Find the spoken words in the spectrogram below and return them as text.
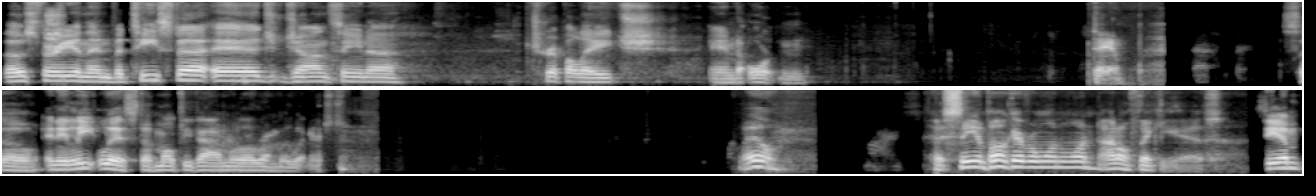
Those three, and then Batista, Edge, John Cena, Triple H, and Orton. damn. So, an elite list of multi-time Royal Rumble winners. Well, has CM Punk ever won one? I don't think he has. CM,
